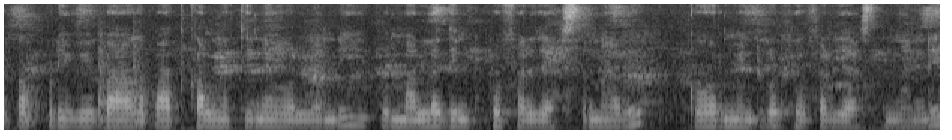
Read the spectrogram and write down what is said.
ఒకప్పుడు ఇవి బాగా పాతకాలంలో తినేవాళ్ళండి. ఇప్పుడు మళ్ళీ దీనికి ప్రిఫర్ చేస్తున్నారు. గవర్నమెంట్ కూడా ప్రిఫర్ చేస్తుందండి.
